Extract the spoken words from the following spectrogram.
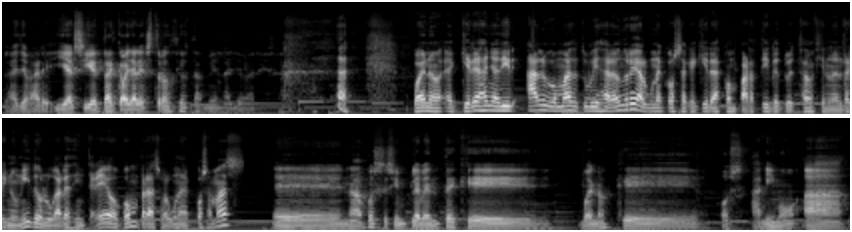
la llevaré. Y el siguiente al que vaya al Estroncio también la llevaré. Bueno, eh, ¿quieres añadir algo más de tu viaje a Londres? ¿Alguna cosa que quieras compartir de tu estancia en el Reino Unido? ¿Lugares de interés o compras o alguna cosa más? Eh, nada, pues simplemente que, bueno, que os animo a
